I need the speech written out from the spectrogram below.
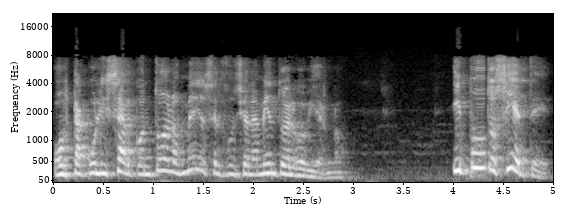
Obstaculizar con todos los medios el funcionamiento del gobierno. Y punto 7.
